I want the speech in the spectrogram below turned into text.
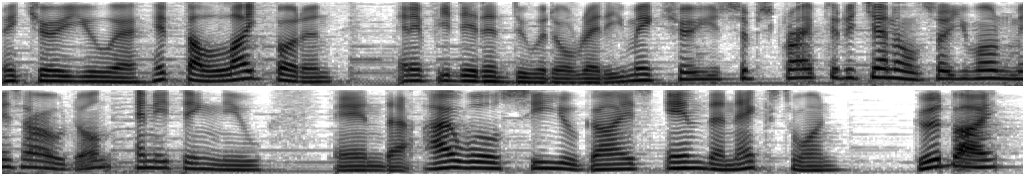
make sure you uh, hit the like button. And if you didn't do it already, make sure you subscribe to the channel so you won't miss out on anything new. And uh, I will see you guys in the next one. Goodbye.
